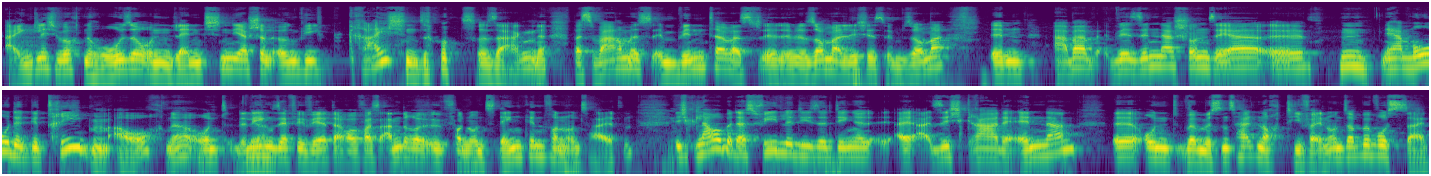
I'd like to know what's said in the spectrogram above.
eigentlich wird eine Hose und ein Ländchen ja schon irgendwie reichen sozusagen. Ne? Was Warmes im Winter, was äh, Sommerliches im Sommer. Ähm, aber wir sind da schon sehr äh, hm, ja, Mode getrieben auch, ne? Und legen ja. sehr viel Wert darauf, was andere von uns denken, von uns halten. Ich glaube, dass viele diese Dinge äh, sich gerade ändern äh, und wir müssen es halt noch tiefer in unser Bewusstsein.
